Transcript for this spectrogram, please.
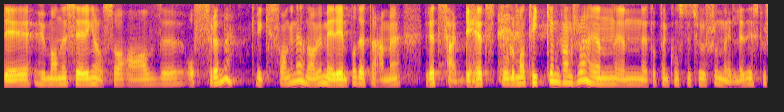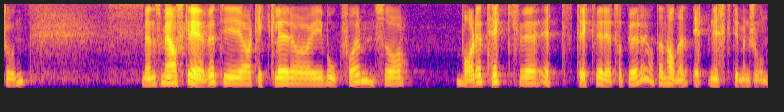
dehumaniseringen også av uh, ofrene, krigsfangene. Nå er vi mer inn på dette her med rettferdighetsproblematikken kanskje, enn en nettopp den konstitusjonelle diskusjonen. Men som jeg har skrevet i artikler og i bokform, så var det et trekk ved, et trekk ved rettsoppgjøret at den hadde en etnisk dimensjon.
